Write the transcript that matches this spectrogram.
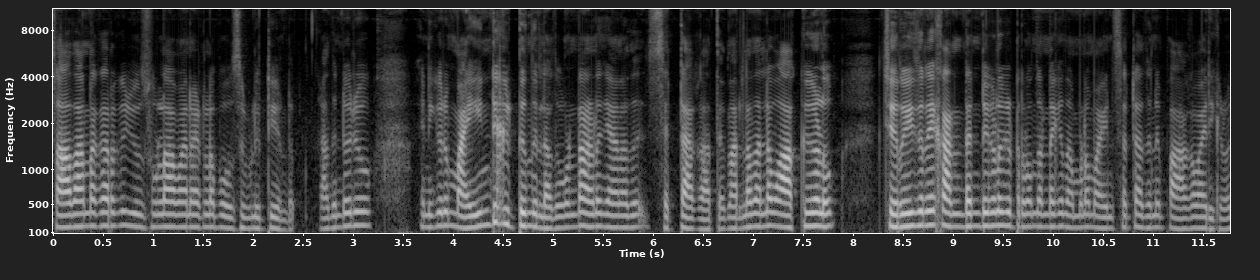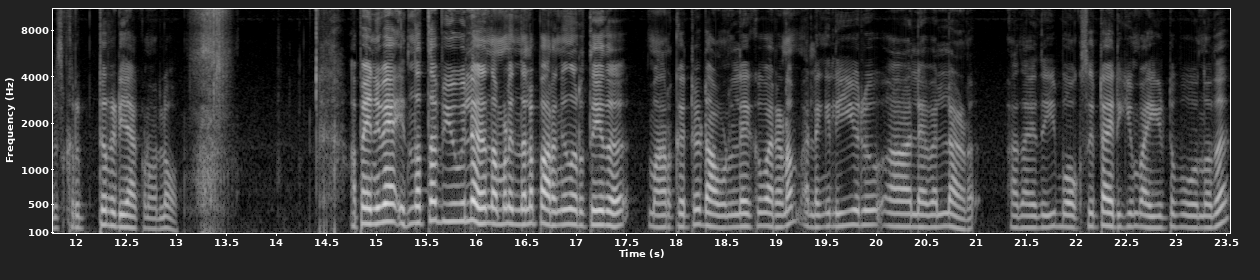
സാധാരണക്കാർക്ക് യൂസ്ഫുൾ ആവാനായിട്ടുള്ള പോസിബിലിറ്റി ഉണ്ട്. അതിന്റെ ഒരു എനിക്കൊരു മൈൻഡ് കിട്ടുന്നില്ല. അതുകൊണ്ടാണ് ഞാനത് സെറ്റാക്കാത്തത് നല്ല നല്ല വാക്കുകളും ചെറിയ ചെറിയ കണ്ടന്റുകൾ കിട്ടണമെന്നുണ്ടെങ്കിൽ നമ്മുടെ മൈൻഡ് സെറ്റ് അതിന് പാകമായിരിക്കണം. ഒരു സ്ക്രിപ്റ്റ് റെഡി ആക്കണമല്ലോ. അപ്പോൾ എനിവേ ഇന്നത്തെ വ്യൂവിൽ നമ്മൾ ഇന്നലെ പറഞ്ഞു നിർത്തിയത് മാർക്കറ്റ് ഡൗണിലേക്ക് വരണം. അല്ലെങ്കിൽ ഈ ഒരു ലെവലിലാണ് അതായത് ഈ ബോക്സ് ഇട്ടായിരിക്കും വൈകിട്ട് പോകുന്നത്.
